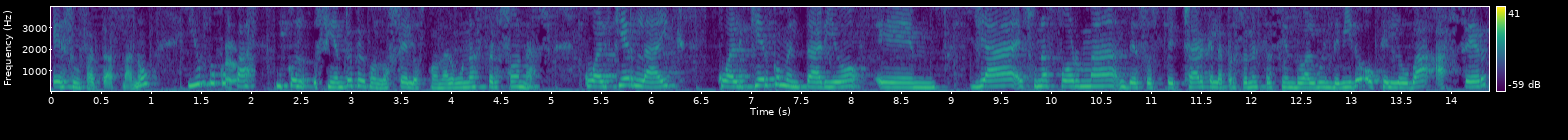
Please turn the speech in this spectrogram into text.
es un fantasma, ¿no? Y un poco pasa, y con- siento que con los celos, con algunas personas, cualquier like, cualquier comentario eh, ya es una forma de sospechar que la persona está haciendo algo indebido o que lo va a hacer.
